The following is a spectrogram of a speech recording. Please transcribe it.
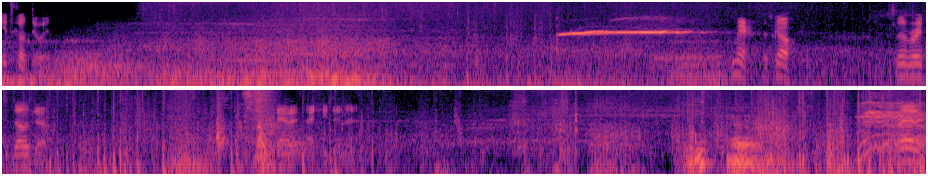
Let's go do it. Come here, let's go. Let's liberate the dojo. Damn it, I keep doing that. Later.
